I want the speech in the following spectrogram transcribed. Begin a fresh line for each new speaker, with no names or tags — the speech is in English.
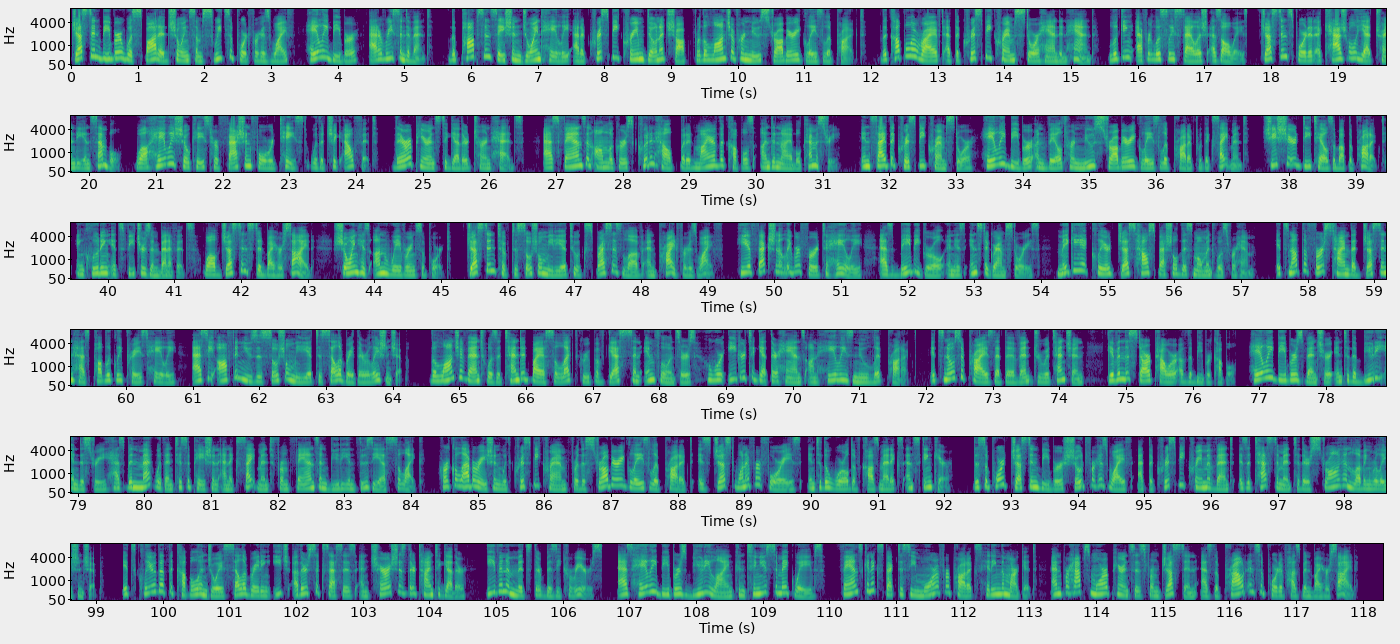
Justin Bieber was spotted showing some sweet support for his wife, Hailey Bieber, at a recent event. The pop sensation joined Hailey at a Krispy Kreme donut shop for the launch of her new strawberry glazed lip product. The couple arrived at the Krispy Kreme store hand in hand, looking effortlessly stylish as always. Justin sported a casual yet trendy ensemble, while Hailey showcased her fashion forward taste with a chic outfit. Their appearance together turned heads, as fans and onlookers couldn't help but admire the couple's undeniable chemistry. Inside the Krispy Kreme store, Hailey Bieber unveiled her new strawberry glazed lip product with excitement. She shared details about the product, including its features and benefits, while Justin stood by her side, showing his unwavering support. Justin took to social media to express his love and pride for his wife. He affectionately referred to Hailey as baby girl in his Instagram stories, making it clear just how special this moment was for him. It's not the first time that Justin has publicly praised Hailey, as he often uses social media to celebrate their relationship. The launch event was attended by a select group of guests and influencers who were eager to get their hands on Hailey's new lip product. It's no surprise that the event drew attention, given the star power of the Bieber couple. Hailey Bieber's venture into the beauty industry has been met with anticipation and excitement from fans and beauty enthusiasts alike. Her collaboration with Krispy Kreme for the strawberry glaze lip product is just one of her forays into the world of cosmetics and skincare. The support Justin Bieber showed for his wife at the Krispy Kreme event is a testament to their strong and loving relationship. It's clear that the couple enjoys celebrating each other's successes and cherishes their time together, even amidst their busy careers. As Hailey Bieber's beauty line continues to make waves, fans can expect to see more of her products hitting the market, and perhaps more appearances from Justin as the proud and supportive husband by her side.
